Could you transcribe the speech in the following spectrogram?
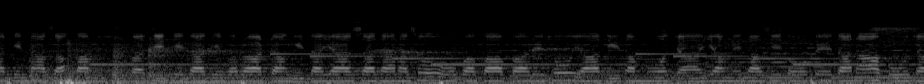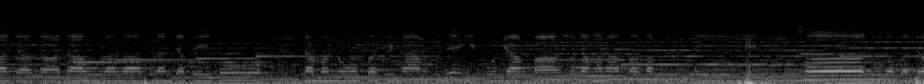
นาทินาสังฆามิสุปฏิทิตาทิกราตังหิตายาสัทานาโสอุปกาปาริโสยาติธัมโมจายังนิทาสิโตเปตานาปูจาจักตาตาหุลาลาพลัญจปิโกนัมโนปฏินังตุเมหิปุญญังปาสดังอนาปกันติสาธุกัปปะเจ้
